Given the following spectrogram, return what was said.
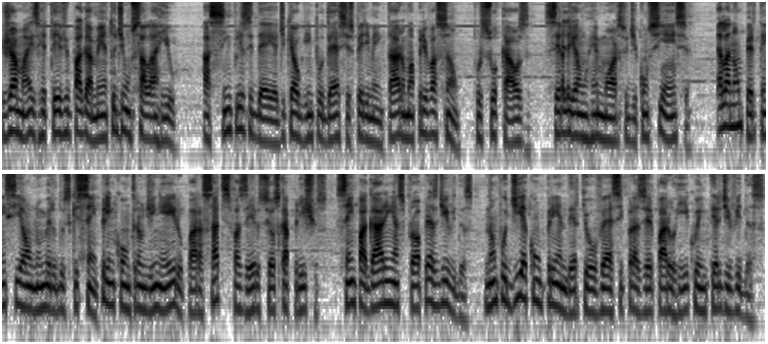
jamais reteve o pagamento de um salário. A simples ideia de que alguém pudesse experimentar uma privação, por sua causa, ser-lhe um remorso de consciência, ela não pertencia ao número dos que sempre encontram dinheiro para satisfazer os seus caprichos, sem pagarem as próprias dívidas. Não podia compreender que houvesse prazer para o rico em ter dívidas.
